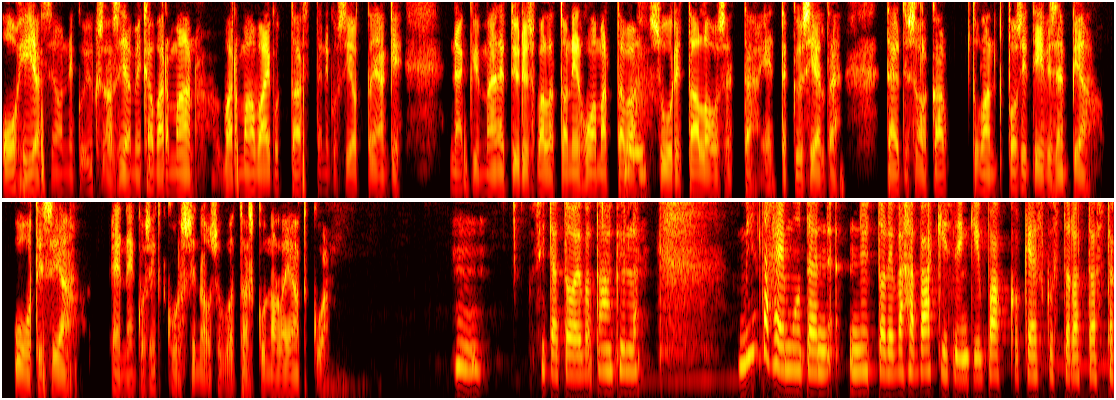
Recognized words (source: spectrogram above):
ohi ja se on niin kuin yksi asia, mikä varmaan, varmaan vaikuttaa sitten niin kuin sijoittajankin näkymään, että Yhdysvallat on niin huomattava mm. suuri talous, että, että kyllä sieltä täytyisi alkaa tulla positiivisempia uutisia ennen kuin sitten kurssinousu voi taas kunnolla jatkua. Hmm. Sitä toivotaan kyllä. Miltä hei muuten nyt oli vähän väkisinkin pakko keskustella tästä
